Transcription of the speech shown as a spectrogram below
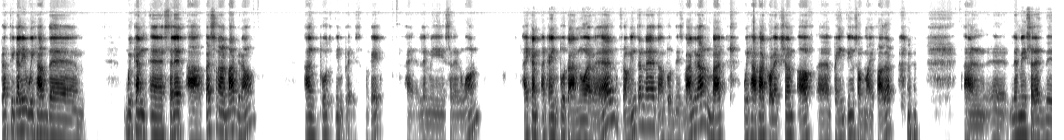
practically we have the, we can uh, select a personal background and put in place, okay? let me select one. I can I can put an URL from internet and put this background, but we have a collection of uh, paintings of my father. and uh, let me select the,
